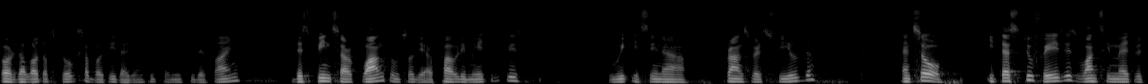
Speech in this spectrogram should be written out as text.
heard a lot of talks about it. I don't think I need to define. The spins are quantum, so they are Pauli matrices. it's in a transverse field. And so it has two phases, one symmetric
